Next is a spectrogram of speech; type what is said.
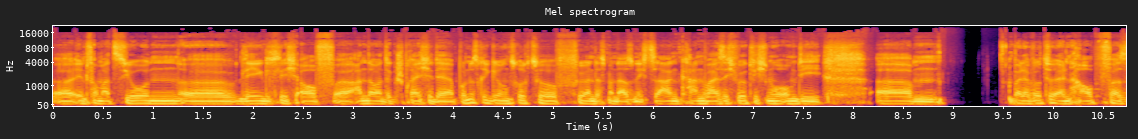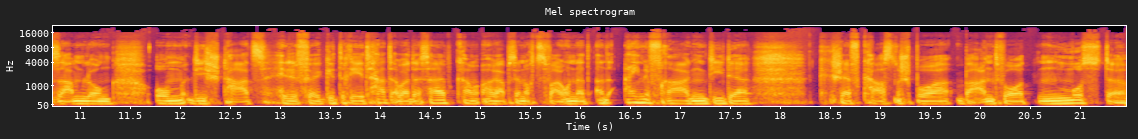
äh, Informationen, äh, lediglich auf äh, andauernde Gespräche der Bundesregierung zurückzuführen, dass man da also nichts sagen kann, weil sich wirklich nur um die ähm, bei der virtuellen Hauptversammlung um die Staatshilfe gedreht hat. Aber deshalb gab es ja noch 201 Fragen, die der Chef Carsten Spohr beantworten musste.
